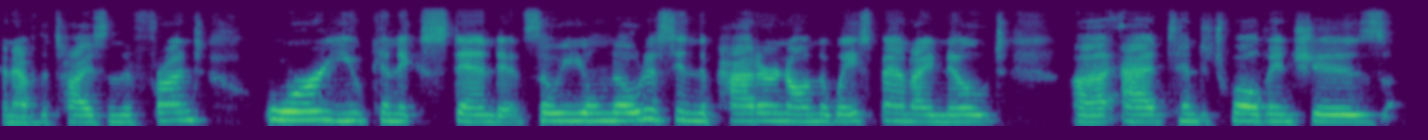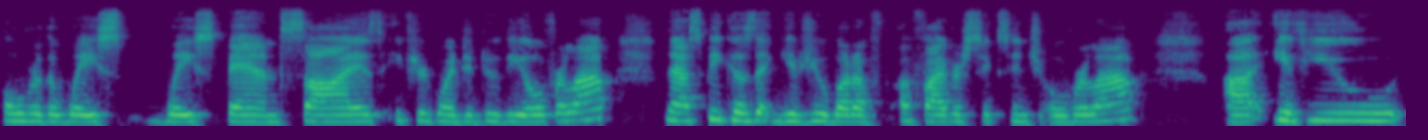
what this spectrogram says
and have the ties in the front, or you can extend it. So you'll notice in the pattern on the waistband, I note uh, add 10 to 12 inches over the waist waistband size if you're going to do the overlap. And that's because that gives you about a, a five or six inch overlap. Uh, if you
